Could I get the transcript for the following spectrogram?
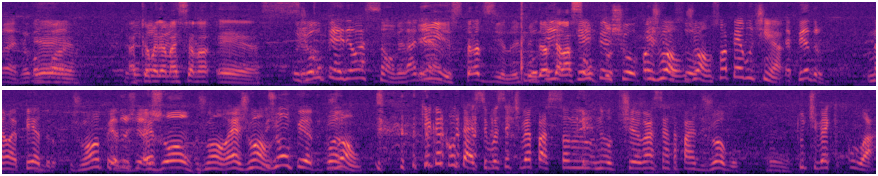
Vai, eu É, concordo. Eu a câmera é mais. É, O jogo perdeu a ação, verdade é. Isso, traduzindo. Ele Quem- perdeu aquela ação. Quem fechou? Ô, João, fechou- João, só uma perguntinha. É Pedro? Não, é Pedro? João ou Pedro? Pedro É João. João, é João? João Pedro, pronto. João, o que que acontece se você estiver passando, no, no, chegar a certa parte do jogo, Hum. tu tiver que pular?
